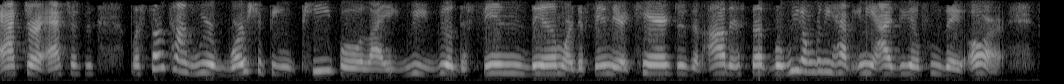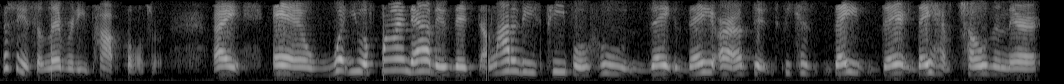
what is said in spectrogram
actor, or actresses. But sometimes we're worshiping people like we will defend them or defend their characters and all that stuff, but we don't really have any idea of who they are, especially in celebrity pop culture right? And what you will find out is that a lot of these people who they they are up there because they they they have chosen their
